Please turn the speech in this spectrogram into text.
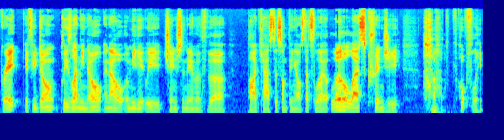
great. If you don't, please let me know and I'll immediately change the name of the podcast to something else that's a le- little less cringy, hopefully.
